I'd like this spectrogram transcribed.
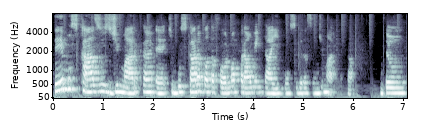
temos casos de marca é, que buscaram a plataforma para aumentar aí consideração de marca, tá? Então,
